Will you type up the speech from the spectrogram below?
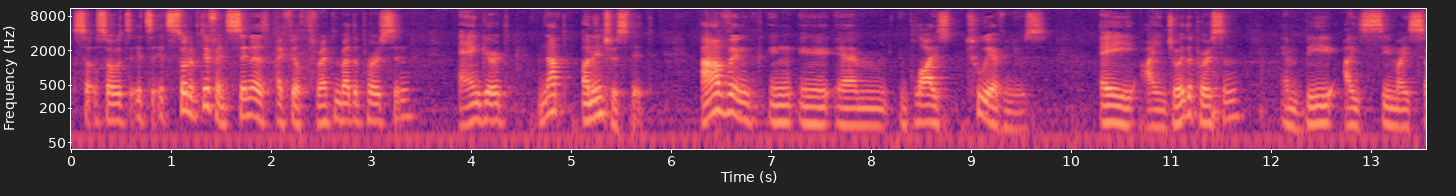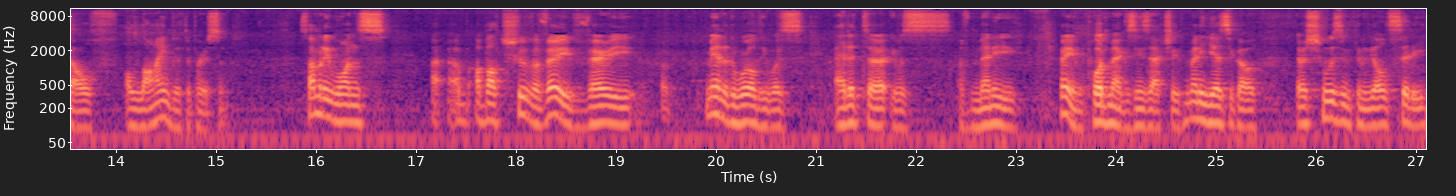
So, so it's, it's, it's sort of different. Sin is I feel threatened by the person, angered, not uninterested. Ava in, in, um, implies two avenues. A, I enjoy the person, and B, I see myself aligned with the person. Somebody once, uh, ab- about Shuva, very, very uh, man of the world, he was editor, he was of many, very important magazines actually, many years ago. There was schmoozing in the old city,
